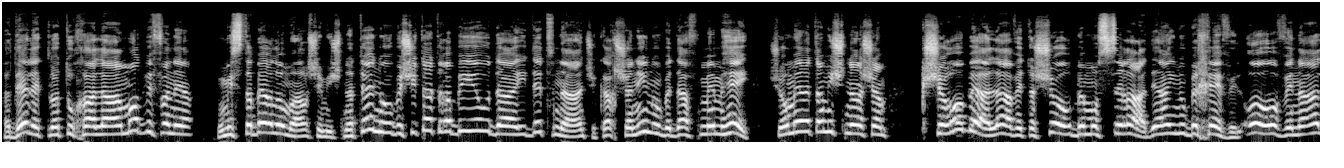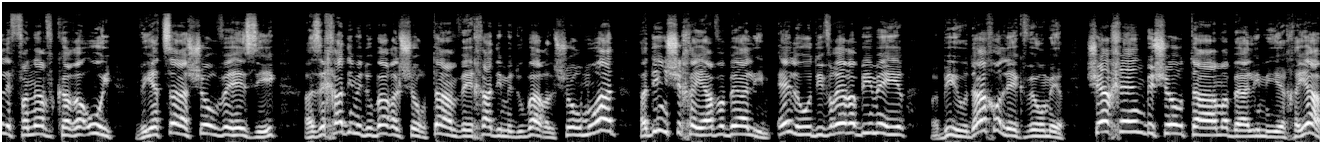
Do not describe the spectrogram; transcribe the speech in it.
הדלת לא תוכל לעמוד בפניה. ומסתבר לומר שמשנתנו בשיטת רבי יהודה היא דתנן, שכך שנינו בדף מ"ה, שאומרת המשנה שם, קשרו בעליו את השור במוסרה, דהיינו בחבל, או ונעל לפניו כראוי, ויצא השור והזיק, אז אחד אם מדובר על שור תם, ואחד אם מדובר על שור מועד, הדין שחייב הבעלים. אלו דברי רבי מאיר. רבי יהודה חולק ואומר, שאכן בשור תם הבעלים יהיה חייב,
